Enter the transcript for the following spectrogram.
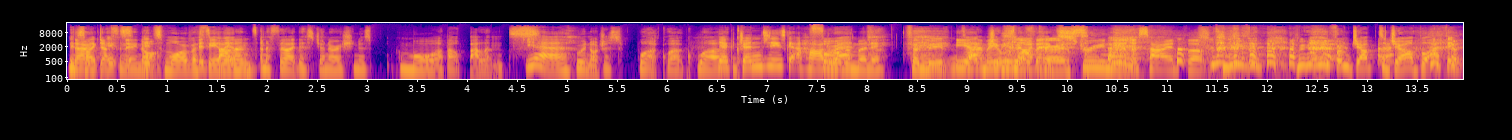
It's no, like definitely it's, not. It's more of a it's feeling. balance, and I feel like this generation is more about balance. Yeah. we're not just work, work, work. Yeah, Gen Z's get a hard For the money. for moving. yeah, like maybe a little bit Slackers. extreme the other side, but moving from job to job. But I think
